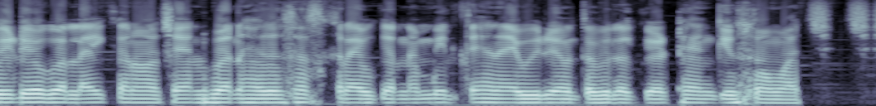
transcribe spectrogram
वीडियो को लाइक करना चैनल पर नहीं हो तो सब्सक्राइब करना। मिलते हैं नए वीडियो में। तभी तो थैंक यू सो मच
